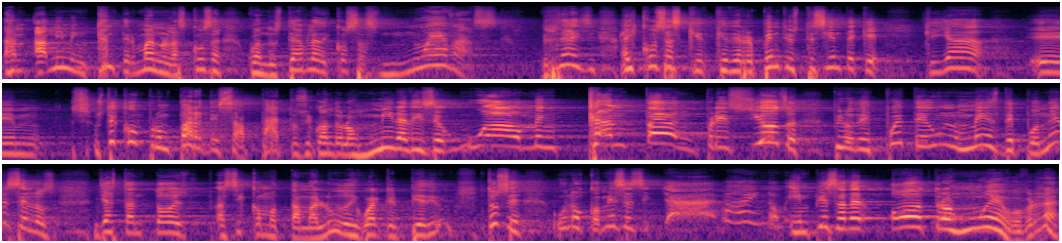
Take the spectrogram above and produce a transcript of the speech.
A, mí me encanta, hermano, las cosas cuando usted habla de cosas nuevas. ¿Verdad? Hay cosas que, de repente usted siente que, que ya... Em, usted compra un par de zapatos y cuando los mira dice, wow, me encantan, preciosos, pero después de un mes de ponérselos ya están todos así como tamaludos, igual que el pie de uno. Entonces uno comienza a decir, ya, ay, no, y empieza a ver otros nuevos, ¿verdad?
